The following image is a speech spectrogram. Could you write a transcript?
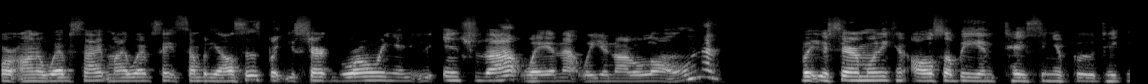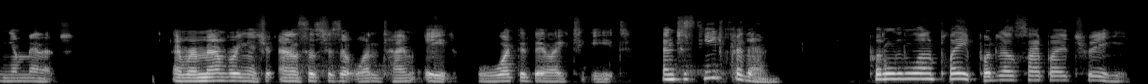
or on a website, my website, somebody else's, but you start growing and you inch that way and that way you're not alone. But your ceremony can also be in tasting your food, taking a minute and remembering that your ancestors at one time ate. What did they like to eat? And just eat for them. Put a little on a plate, put it outside by a tree,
